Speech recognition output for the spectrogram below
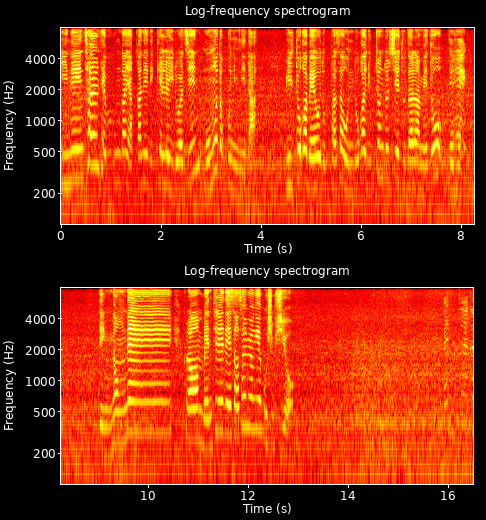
이는 철 대부분과 약간의 니켈로 이루어진 모모 덕분입니다. 밀도가 매우 높아서 온도가 6000도씨에 도달함에도 모모 핵. 띵동댕. 그럼 멘틀에 대해서 설명해 보십시오. 멘틀은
